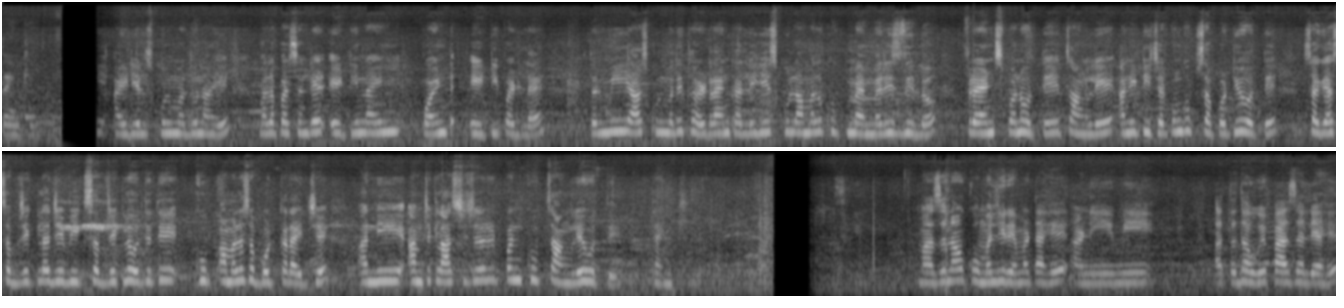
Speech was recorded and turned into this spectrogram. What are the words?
थँक्यू मी आयडियल स्कूलमधून आहे. मला percentage eighty nine point eighty पडलं आहे तर मी या स्कूलमध्ये थर्ड रँक आले. ही स्कूल आम्हाला खूप मेमरीज दिलं. फ्रेंड्स पण होते चांगले आणि टीचर पण खूप सपोर्टिव्ह होते. सगळ्या सब्जेक्टला जे वीक सब्जेक्टला होते ते खूप आम्हाला सपोर्ट करायचे. आणि आमचे क्लास टीचर पण खूप चांगले होते. थँक्यू माझं नाव कोमल हिरेमठ आहे आणि मी आता दहावी पास झाले आहे.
